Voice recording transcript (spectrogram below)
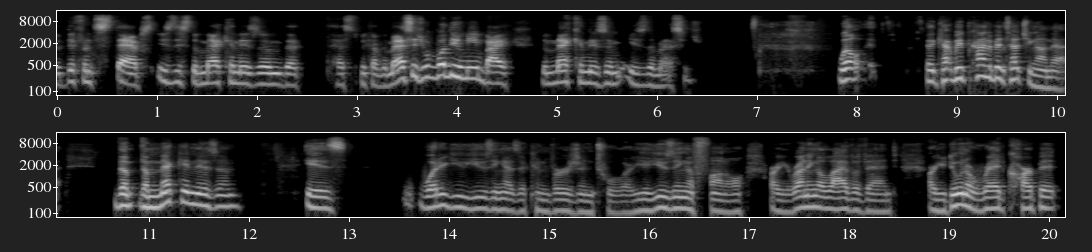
the different steps? Is this the mechanism that has to become the message? What do you mean by the mechanism is the message? Well, we've kind of been touching on that. The, the mechanism is what are you using as a conversion tool? Are you using a funnel? Are you running a live event? Are you doing a red carpet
